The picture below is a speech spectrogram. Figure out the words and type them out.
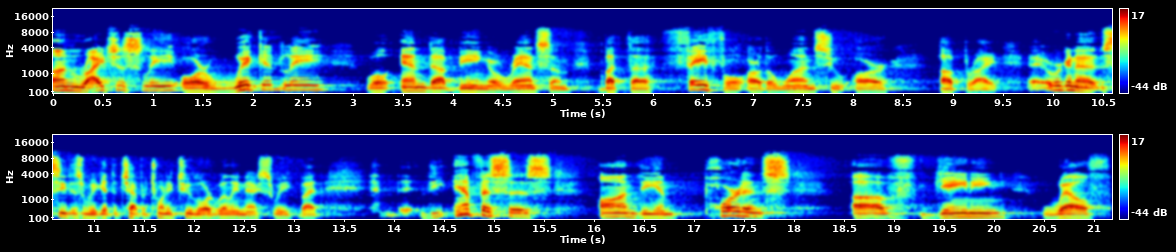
unrighteously or wickedly will end up being a ransom, but the faithful are the ones who are upright. We're going to see this when we get to chapter 22, Lord willing, next week, but the emphasis on the importance of gaining wealth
